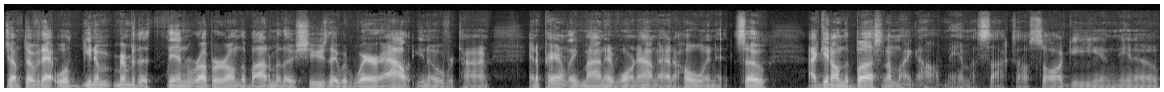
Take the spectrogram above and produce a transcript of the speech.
jumped over that. Well, you know, remember the thin rubber on the bottom of those shoes? They would wear out, you know, over time, and apparently mine had worn out and I had a hole in it. So I get on the bus and I'm like, oh man, my socks all soggy, and you know.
